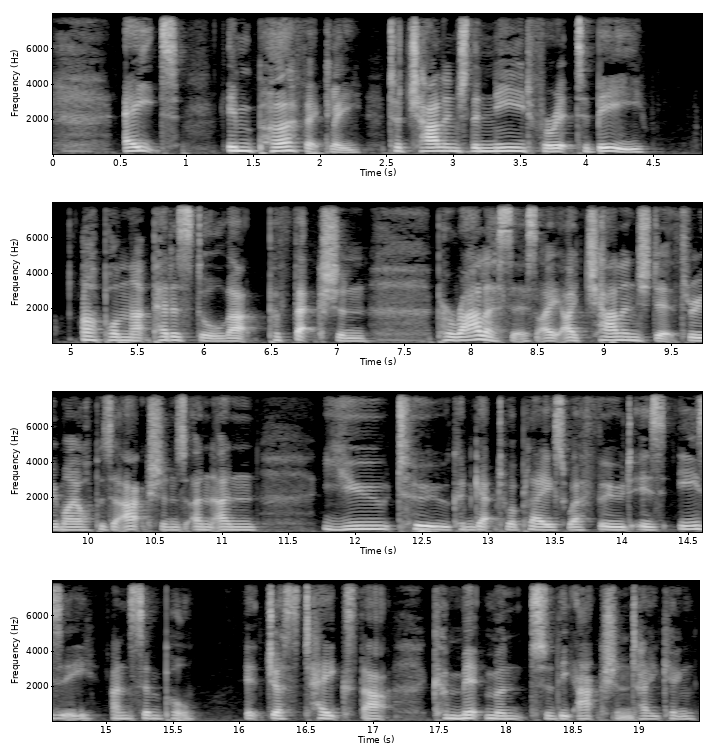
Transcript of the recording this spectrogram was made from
ate imperfectly to challenge the need for it to be up on that pedestal, that perfection paralysis. I, I challenged it through my opposite actions, and, and you too can get to a place where food is easy and simple. It just takes that commitment to the action taking.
